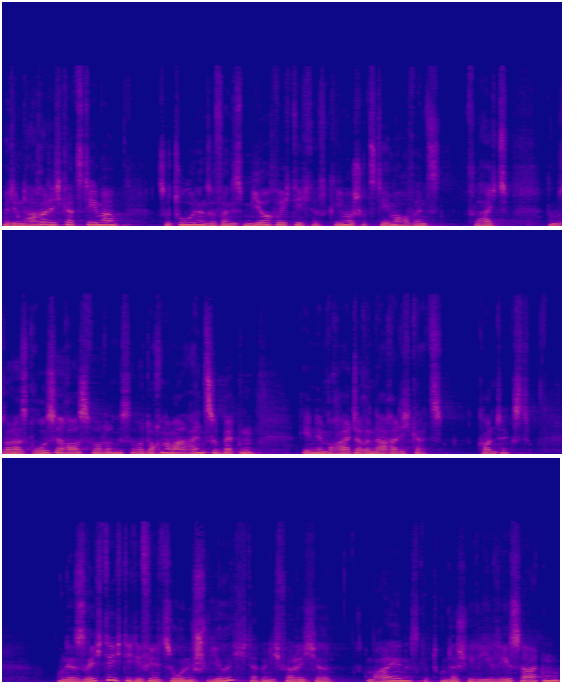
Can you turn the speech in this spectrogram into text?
mit dem Nachhaltigkeitsthema zu tun. Insofern ist mir auch wichtig, das Klimaschutzthema, auch wenn es vielleicht eine besonders große Herausforderung ist, aber doch nochmal einzubetten in den breiteren Nachhaltigkeitskontext. Und es ist richtig, die Definition ist schwierig, da bin ich völlig äh, bei. Es gibt unterschiedliche Lesarten.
